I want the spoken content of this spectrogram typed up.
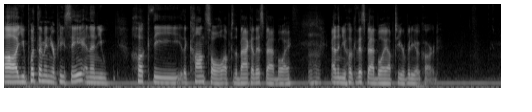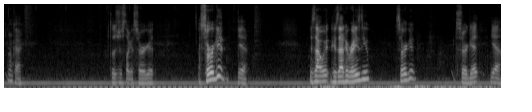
Uh, you put them in your PC and then you hook the the console up to the back of this bad boy, Mhm. and then you hook this bad boy up to your video card. Okay. So it's just like a surrogate. A surrogate? Yeah. Is that what? Is that who raised you? Surrogate? Surrogate. Yeah.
